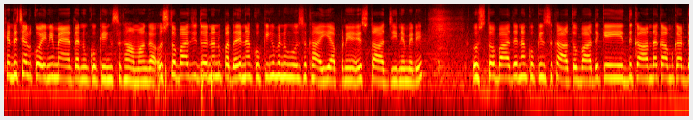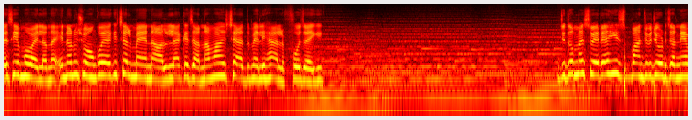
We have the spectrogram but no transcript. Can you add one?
ਕਹਿੰਦੇ ਚੱਲ ਕੋਈ ਨਹੀਂ ਮੈਂ ਤੈਨੂੰ ਕੁਕਿੰਗ ਸਿਖਾਵਾਂਗਾ। ਉਸ ਤੋਂ ਬਾਅਦ ਜਦੋਂ ਇਹਨਾਂ ਨੂੰ ਪਤਾ ਇਹਨਾਂ ਕੁਕਿੰਗ ਮੈਨੂੰ ਸਿਖਾਈ ਆਪਣੇ ਉਸਤਾਦ ਜੀ ਨੇ ਮੇਰੇ। ਉਸ ਤੋਂ ਬਾਅਦ ਇਹਨਾਂ ਕੁਕਿੰਗ ਸਿਖਾ ਤੋਂ ਬਾਅਦ ਕਿ ਦੁਕਾਨ ਦਾ ਕੰਮ ਕਰਦੇ ਸੀ, ਇਹ ਮੋਬਾਈਲਾਂ ਦਾ। ਇਹਨਾਂ ਨੂੰ ਸ਼ੌਂਕ ਹੋਇਆ ਕਿ ਚਲ ਮੈਂ ਨਾਲ ਲੈ ਕੇ ਜਾਣਾ ਵਾਂ, ਸ਼ਾਇਦ ਮੇਰੇ ਲਈ ਹੈਲਪ ਹੋ ਜਾਏਗੀ। ਜਦੋਂ ਮੈਂ ਸਵੇਰੇ ਹੀ 5 ਵਜੇ ਉੱਠ ਜਾਂਦੇ ਆ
